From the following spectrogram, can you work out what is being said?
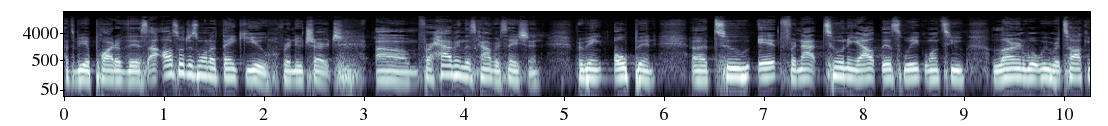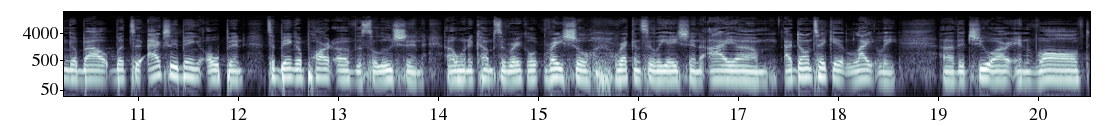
uh, to be a part of this. I also just want to thank you for New Church um, for having this conversation conversation, for being open uh, to it, for not tuning out this week once you learned what we were talking about, but to actually being open to being a part of the solution uh, when it comes to racial reconciliation. I um, I don't take it lightly uh, that you are involved,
